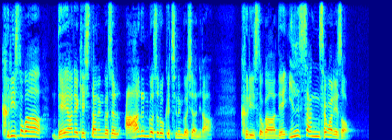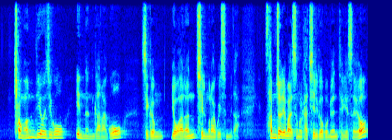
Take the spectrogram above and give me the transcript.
그리스도가 내 안에 계시다는 것을 아는 것으로 그치는 것이 아니라 그리스도가 내 일상생활에서 경험되어지고 있는가라고 지금 요한은 질문하고 있습니다. 3절의 말씀을 같이 읽어보면 되겠어요?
